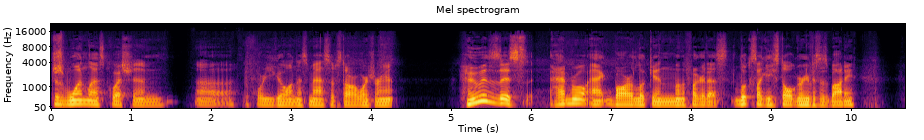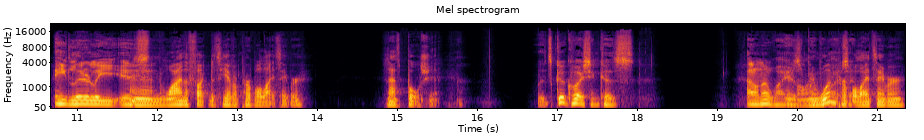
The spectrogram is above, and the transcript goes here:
just one last question uh before you go on this massive Star Wars rant. Who is this Admiral Ackbar looking motherfucker that looks like he stole Grievous's body? He literally is. And why the fuck does he have a purple lightsaber? That's bullshit. It's a good question because I don't know why he There's has only purple one lightsaber. purple lightsaber,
